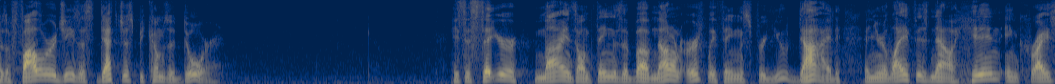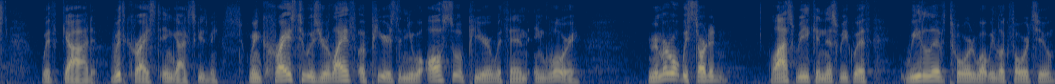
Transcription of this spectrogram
as a follower of Jesus, death just becomes a door. He says, Set your minds on things above, not on earthly things, for you died, and your life is now hidden in Christ with God, with Christ in God, excuse me. When Christ, who is your life, appears, then you will also appear with him in glory. Remember what we started last week and this week with? We live toward what we look forward to.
